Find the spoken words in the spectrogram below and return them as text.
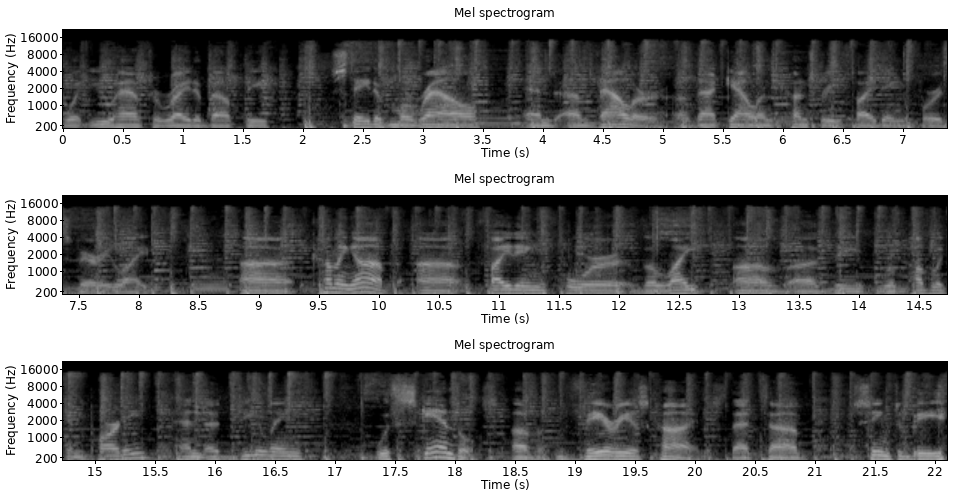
what you have to write about the state of morale and uh, valor of that gallant country fighting for its very life. Uh, coming up, uh, fighting for the life of uh, the Republican Party and uh, dealing with scandals of various kinds that seem to be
